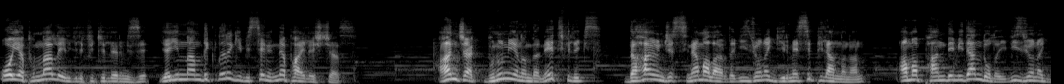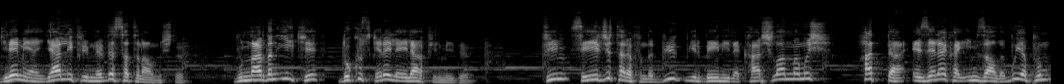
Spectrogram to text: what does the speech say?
O yapımlarla ilgili fikirlerimizi yayınlandıkları gibi seninle paylaşacağız. Ancak bunun yanında Netflix daha önce sinemalarda vizyona girmesi planlanan ama pandemiden dolayı vizyona giremeyen yerli filmleri de satın almıştı. Bunlardan ilki 9 kere Leyla filmiydi. Film seyirci tarafında büyük bir beğeniyle karşılanmamış, hatta Ezel Akay imzalı bu yapım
